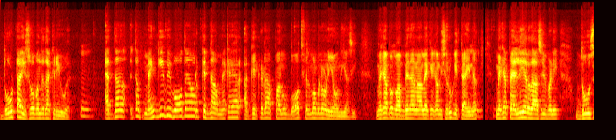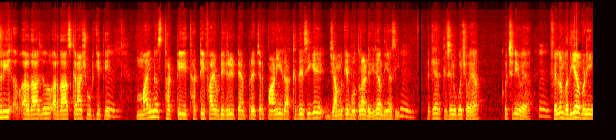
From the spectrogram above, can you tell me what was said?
2-250 ਬੰਦੇ ਦਾ ਕ੍ਰਿਊ ਹੈ। ਹੂੰ। ਐਦਾਂ ਇਹ ਤਾਂ ਮਹਿੰਗੀ ਵੀ ਬਹੁਤ ਹੈ ਔਰ ਕਿੱਦਾਂ? ਮੈਂ ਕਿਹਾ ਯਾਰ ਅੱਗੇ ਕਿਹੜਾ ਆਪਾਂ ਨੂੰ ਬਹੁਤ ਫਿਲਮਾਂ ਬਣਾਉਣੀਆਂ ਆਉਂਦੀਆਂ ਸੀ। ਮੈਂ ਕਿਹਾ ਆਪਾਂ ਬਾਬੇ ਦਾ ਨਾਮ ਲੈ ਕੇ ਕੰਮ ਸ਼ੁਰੂ ਕੀਤਾ ਸੀ ਨਾ। ਮੈਂ ਕਿਹਾ ਪਹਿਲੀ ਅਰਦਾਸ ਵੀ ਬਣੀ ਦੂਸਰੀ ਅਰਦਾਸ ਜਦੋਂ ਅਰਦਾਸ ਕਰਾਂ ਸ਼ੂਟ ਕੀਤੀ -30 35 ਡਿਗਰੀ ਟੈਂਪਰੇਚਰ ਪਾਣੀ ਰੱਖਦੇ ਸੀਗੇ ਜੰਮ ਕੇ ਬੋਤਲਾਂ ਡਿੱਗ ਜਾਂਦੀਆਂ ਸੀ। ਮੈਂ ਕਿਹਾ ਯਾਰ ਕਿਸੇ ਨੂੰ ਕੁਝ ਹੋਇਆ? ਕੁਝ ਨਹੀਂ ਹੋਇਆ। ਫਿਲਮ ਵਧੀਆ ਬਣੀ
